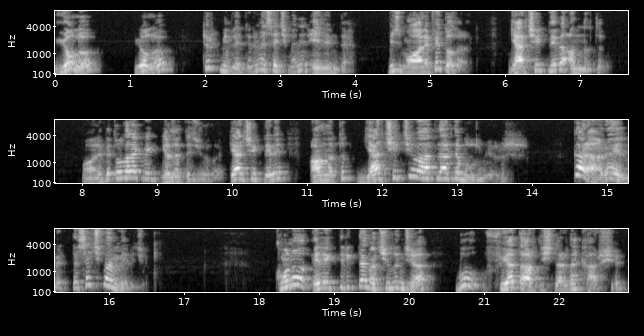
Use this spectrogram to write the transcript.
yolu yolu Türk milletinin ve seçmenin elinde. Biz muhalefet olarak gerçekleri anlatıp muhalefet olarak ve gazeteci olarak gerçekleri anlatıp gerçekçi vaatlerde bulunuyoruz. Kararı elbette seçmen verecek. Konu elektrikten açılınca bu fiyat artışlarına karşı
